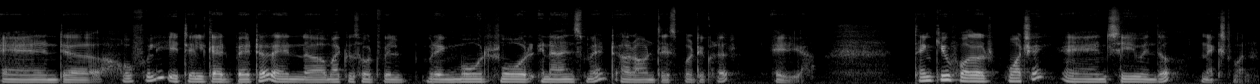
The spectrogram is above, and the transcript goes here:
And uh, hopefully it will get better and uh, Microsoft will bring more more enhancement around this particular area. Thank you for watching and see you in the next one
